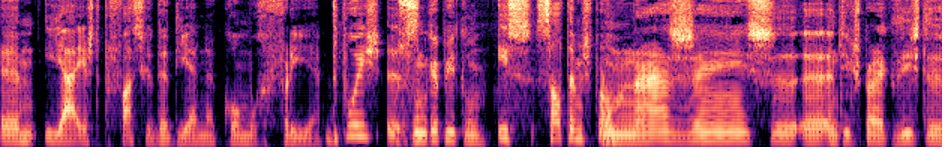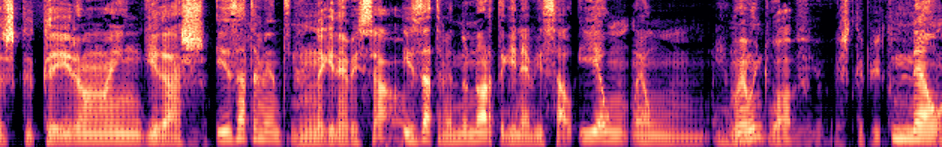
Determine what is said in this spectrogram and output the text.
um, e há este prefácio da Diana como referia. Depois. O uh, segundo capítulo. Isso, saltamos para. Homenagens a antigos paraquedistas que caíram em Guidache. Exatamente. Na Guiné-Bissau. Exatamente, no norte da Guiné-Bissau. E é um, é um, é um... Não é muito óbvio este capítulo. Não,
